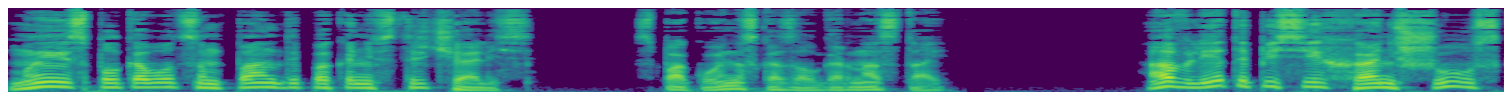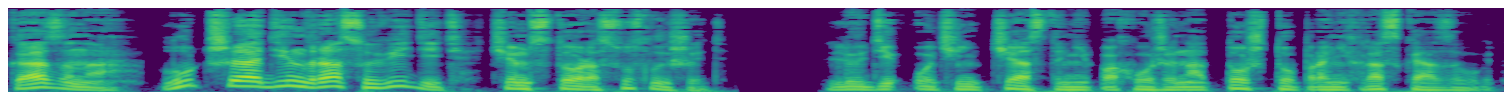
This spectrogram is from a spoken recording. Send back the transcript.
«Мы с полководцем панды пока не встречались», — спокойно сказал Горностай. А в летописи Ханьшу сказано, лучше один раз увидеть, чем сто раз услышать. Люди очень часто не похожи на то, что про них рассказывают.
